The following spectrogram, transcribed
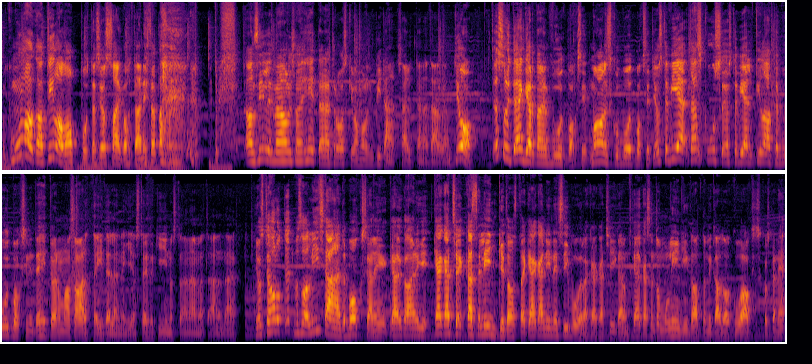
Mut kun mulla alkaa tila loppua tässä jossain kohtaa, niin tota... Tää on silleen, että mä haluaisin heittää näitä roskiin, mä haluaisin pitää säilyttää näitä tällä. Mut joo, tässä oli tämänkertainen Woodboxi, maaliskuun Woodboxi. Jos te vie, tässä kuussa, jos te vielä tilaatte Woodboxin, niin te ehditte varmaan saada tätä itsellennekin, jos teitä kiinnostaa nämä täällä näin. Jos te haluatte, että mä saan lisää näitä bokseja, niin käykää ainakin, käykää tsekkaa se linkki tosta, käykää niiden sivuilla, käykää chiikailla, mutta käykää sen ton mun linkin kautta, mikä on tuolla kuvauksessa, koska ne,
